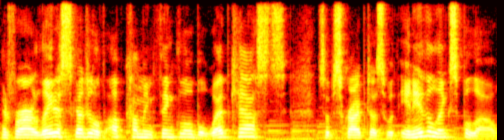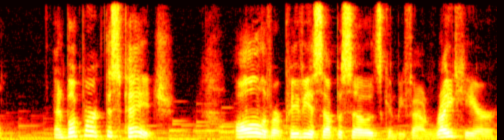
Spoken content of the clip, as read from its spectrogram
And for our latest schedule of upcoming Think Global webcasts, subscribe to us with any of the links below and bookmark this page. All of our previous episodes can be found right here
